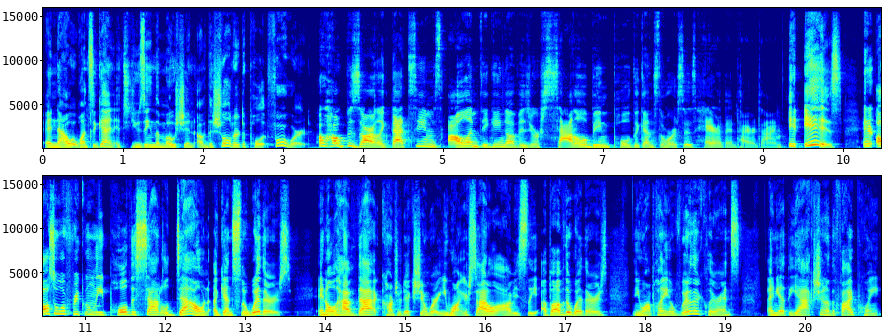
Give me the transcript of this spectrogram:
And now, it, once again, it's using the motion of the shoulder to pull it forward. Oh, how bizarre. Like, that seems all I'm thinking of is your saddle being pulled against the horse's hair the entire time. It is. And it also will frequently pull the saddle down against the withers and it'll have that contradiction where you want your saddle obviously above the withers and you want plenty of wither clearance and yet the action of the five point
